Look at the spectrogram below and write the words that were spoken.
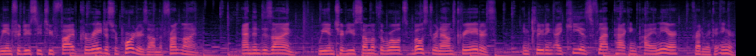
we introduce you to five courageous reporters on the front line. And in design, we interview some of the world's most renowned creators, including IKEA's flat packing pioneer, Fredrika Inger.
